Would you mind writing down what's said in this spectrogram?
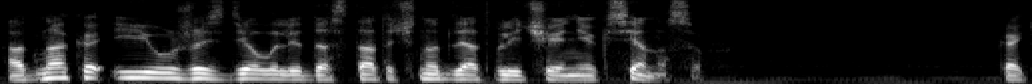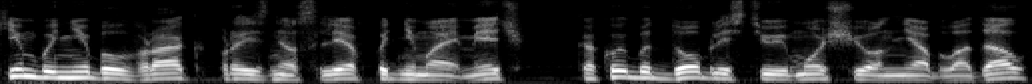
Однако и уже сделали достаточно для отвлечения ксеносов. «Каким бы ни был враг», – произнес Лев, поднимая меч, какой бы доблестью и мощью он ни обладал,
